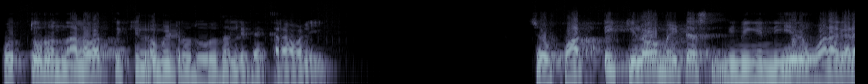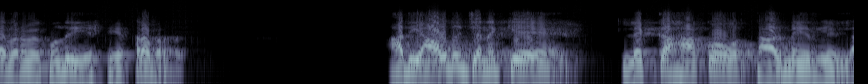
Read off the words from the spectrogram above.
ಪುತ್ತೂರು ನಲವತ್ತು ಕಿಲೋಮೀಟರ್ ದೂರದಲ್ಲಿದೆ ಕರಾವಳಿ. ಸೊ ಫಾರ್ಟಿ ಕಿಲೋಮೀಟರ್ಸ್ ನಿಮಗೆ ನೀರು ಒಳಗಡೆ ಬರಬೇಕು ಅಂದ್ರೆ ಎಷ್ಟು ಎತ್ತರ ಬರಬೇಕು? ಅದು ಯಾವುದು ಜನಕ್ಕೆ ಲೆಕ್ಕ ಹಾಕೋ ತಾಳ್ಮೆ ಇರಲಿಲ್ಲ.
